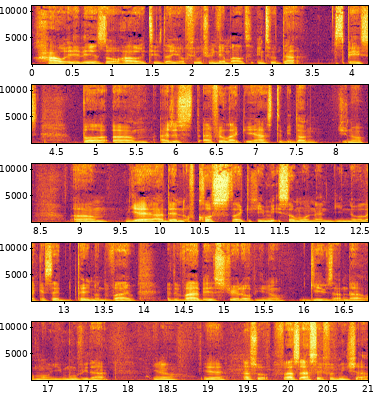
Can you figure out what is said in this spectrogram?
how it is or how it is that you're filtering them out into that space. But um, I just I feel like it has to be done, you know. Um, yeah, and then of course, like if you meet someone and you know, like I said, depending on the vibe, if the vibe is straight up, you know, gives and that, or more you move with that, you know, yeah, that's what that's that's it for me, Sha.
